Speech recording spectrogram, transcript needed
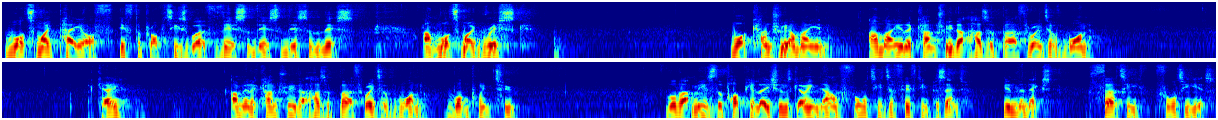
What's my payoff if the property's worth this, this, this, and this? And what's my risk? What country am I in? Am I in a country that has a birth rate of one? Okay? I'm in a country that has a birth rate of 1, 1.2. Well, that means the population's going down 40 to 50% in the next 30, 40 years.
